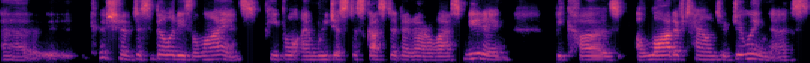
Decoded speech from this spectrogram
uh, Commission of Disabilities Alliance people, and we just discussed it at our last meeting because a lot of towns are doing this,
